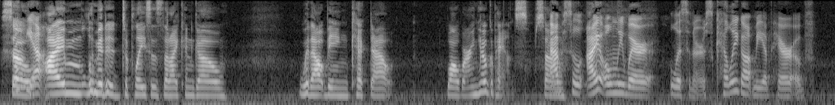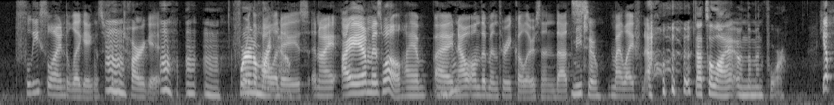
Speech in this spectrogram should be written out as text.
So Oh, yeah. I'm limited to places that I can go without being kicked out while wearing yoga pants. So Absolutely. I only wear listeners. Kelly got me a pair of fleece-lined leggings from Target for Mm. Wearing the 'em right holidays, and I I am as well. I am I now own them in three colors, and that's Me too. My life now. that's a lie. I own them in four. yep.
